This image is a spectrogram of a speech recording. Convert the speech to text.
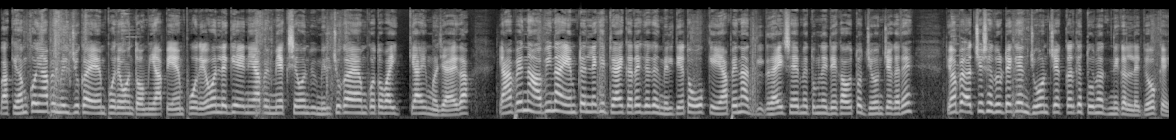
बाकी हमको यहाँ पे मिल चुका है एम फोर एवन तो हम यहाँ पे एम फोर एवन लगे यहाँ पे मैक्स सेवन भी मिल चुका है हमको तो भाई क्या ही मज़ा आएगा। यहाँ पे ना, अभी ना एम टेन लेके ट्राई करेंगे अगर मिलती है तो ओके यहाँ पे ना राइट साइड में तुमने देखा हो तो जोन चेक करे। तो यहाँ पे अच्छे से रुटेगे जोन चेक करके तुरंत निकल लेंगे ओके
